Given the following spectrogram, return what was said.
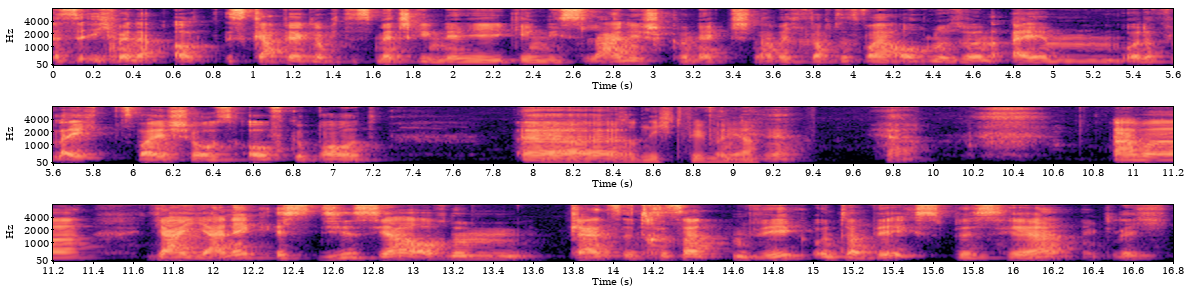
Also ich meine, auch, es gab ja, glaube ich, das Match gegen die, gegen die Slanish Connection, aber ich glaube, das war ja auch nur so in einem oder vielleicht zwei Shows aufgebaut. Ja, Äh, also nicht viel mehr. her, Ja. Aber ja, Yannick ist dieses Jahr auf einem ganz interessanten Weg unterwegs bisher, eigentlich.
